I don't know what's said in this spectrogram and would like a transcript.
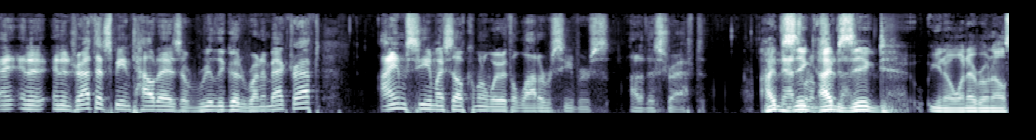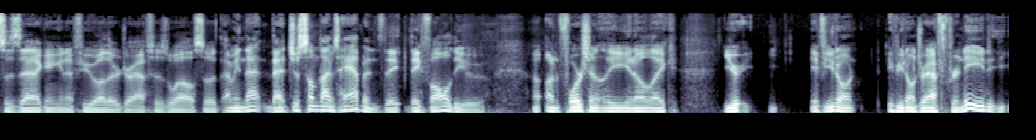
in a, in a draft that's being touted as a really good running back draft, I am seeing myself coming away with a lot of receivers out of this draft. I've zigged. I've zigged. You know, when everyone else is zagging in a few other drafts as well. So I mean that that just sometimes happens. They they fall to you. Uh, unfortunately, you know, like you're if you don't if you don't draft for need,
